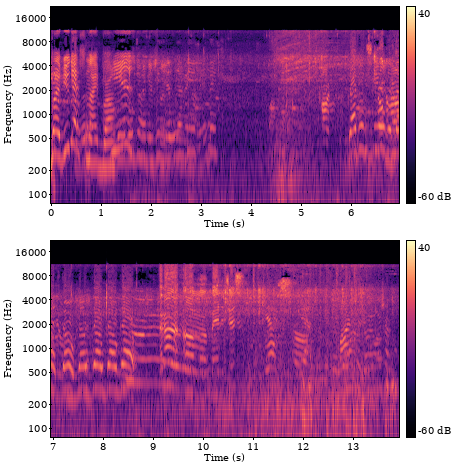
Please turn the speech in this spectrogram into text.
Bro, if you get sniped, bro. He is gonna get sniped. Grab him shield and let go, go, go, go, go. I got um uh, bandages. Yes. Uh, mine.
